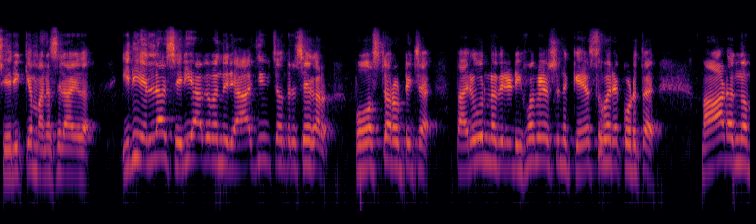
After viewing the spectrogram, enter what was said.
ശരിക്കും മനസ്സിലായത്. ഇനി എല്ലാം ശരിയാകുമെന്ന് രാജീവ് ചന്ദ്രശേഖർ പോസ്റ്റർ ഒട്ടിച്ച് തരൂറിനെതിരെ ഡിഫമേഷന് കേസ് വരെ കൊടുത്ത് നാടെങ്ങും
